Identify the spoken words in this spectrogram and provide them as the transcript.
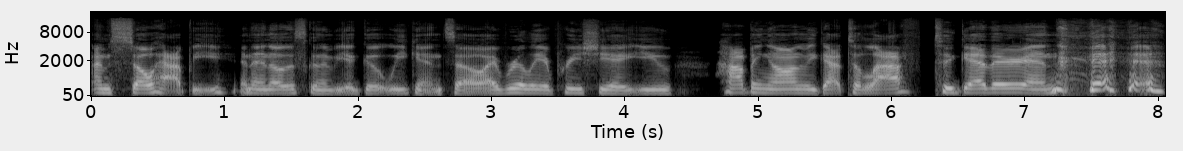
I'm so happy, and I know this is going to be a good weekend. So I really appreciate you hopping on. We got to laugh together and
